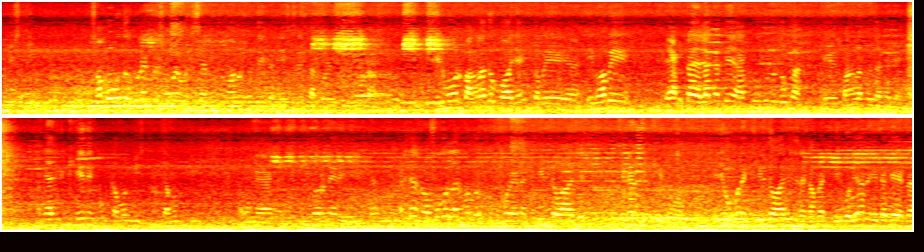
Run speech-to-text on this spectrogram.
মিষ্টি সম্ভবত কোনো একটা সময় উড়িষ্যার কিছু মানুষ হতে এখানে এসেছিলেন তারপরে ক্ষীরমোহন বাংলাতেও পাওয়া যায়। তবে এভাবে একটা এলাকাতে এতগুলো দোকান বাংলাতে দেখা যায়। আমি আজকে খেয়ে দেখব কেমন মিষ্টি, কেমন কি, এবং কী ধরনের এই জিনিসটা। আর এটা রসগোল্লার মতো, উপরে একটা ক্ষীর দেওয়া আছে। হচ্ছে ক্ষীর দেওয়া এই যে উপরে ক্ষীর দেওয়া আছে যেটাকে আমরা ক্ষীর বলি। আর এটাকে একটা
